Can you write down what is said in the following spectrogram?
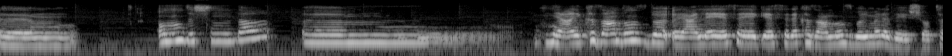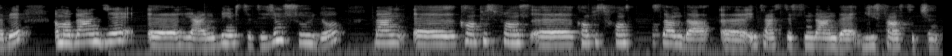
E, onun dışında e, yani kazandığınız yani LYS, YGS'de kazandığınız bölüme de değişiyor tabii. Ama bence e, yani benim stratejim şuydu. Ben e, Campus France, e, Campus France'dan da e, internet sitesinden de lisans için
